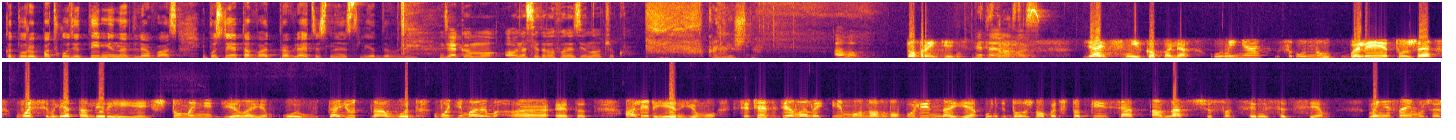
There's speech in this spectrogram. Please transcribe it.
который подходит именно для вас. И после этого отправляйтесь на исследование. Дякуємо. А у нас є телефонний дзвіночок. Конечно. Алло, Добрый день. вітаємо Здравствуйте. вас. Я из Никополя. У меня с- внук болеет уже 8 лет аллергией. Что мы не делаем? У- Дают нам вот, вводим э, этот аллерген ему. Сейчас сделали иммуноглобулинное, должно быть 150, а у нас 677. Мы не знаем уже,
